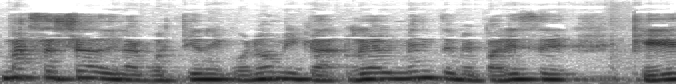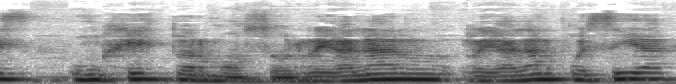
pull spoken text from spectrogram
más allá de la cuestión económica, realmente me parece que es un gesto hermoso, regalar, regalar poesía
